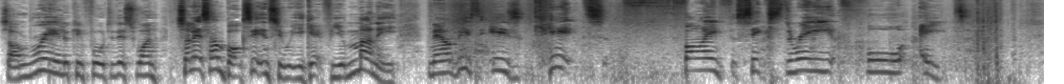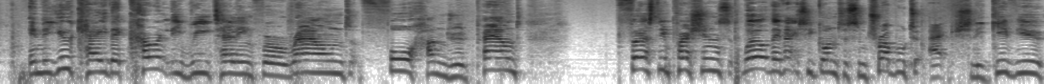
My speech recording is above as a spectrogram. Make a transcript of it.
So, I'm really looking forward to this one. So, let's unbox it and see what you get for your money. Now, this is kit 56348. In the UK, they're currently retailing for around £400. First impressions, well, they've actually gone to some trouble to actually give you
